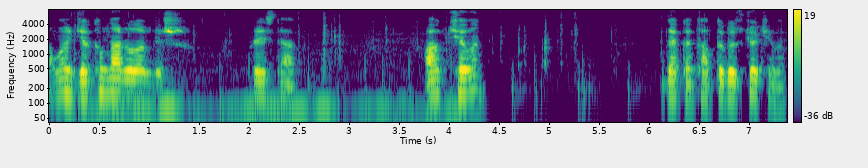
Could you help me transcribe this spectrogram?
Ama yakınlarda olabilir. Press tab. Aa Kevin. Bir dakika tapta gözüküyor Kevin.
